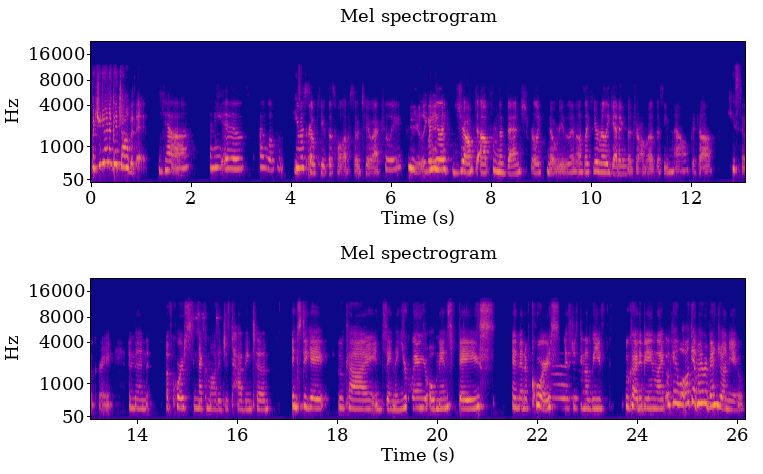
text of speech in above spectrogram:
but you're doing a good job of it. yeah and he is i love him he was great. so cute this whole episode too actually He's really when good. he like jumped up from the bench for like no reason i was like you're really getting the drama of this team now good job He's so great. And then of course Nekomata just having to instigate Ukai and saying like you're wearing your old man's face. And then of course it's just gonna leave Ukai to being like, okay, well I'll get my revenge on you.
